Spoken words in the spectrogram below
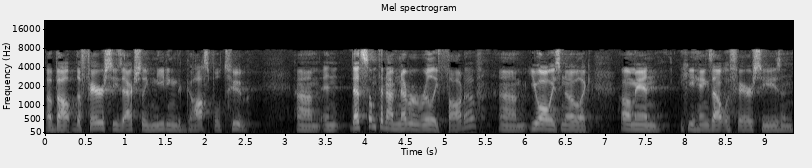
about the Pharisees actually needing the gospel too. Um, and that's something I've never really thought of. Um, you always know, like, oh man, he hangs out with Pharisees and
